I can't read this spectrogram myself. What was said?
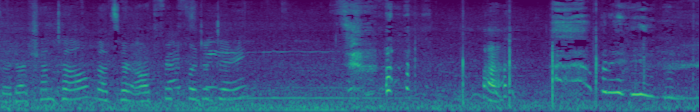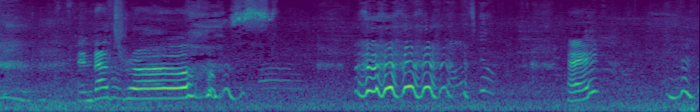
So that's Chantal. That's her outfit for the day. And that's Rose. hey? Look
